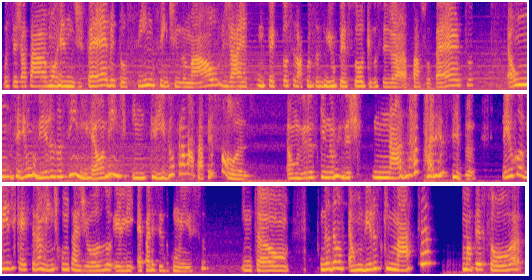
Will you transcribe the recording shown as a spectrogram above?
você já tá morrendo de febre, tossindo, sentindo mal, já infectou sei lá quantas mil pessoas que você já passou perto. É um, seria um vírus, assim, realmente incrível para matar pessoas. É um vírus que não existe nada parecido. Nem o Covid, que é extremamente contagioso, ele é parecido com isso. Então, meu Deus, é um vírus que mata uma pessoa,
